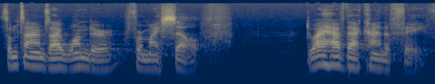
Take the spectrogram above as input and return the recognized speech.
Sometimes I wonder for myself do I have that kind of faith?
